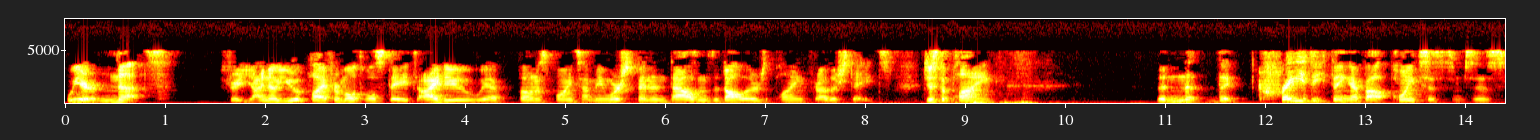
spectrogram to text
we are nuts. I know you apply for multiple states. I do. We have bonus points. I mean, we're spending thousands of dollars applying for other states, just applying. The the crazy thing about point systems is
